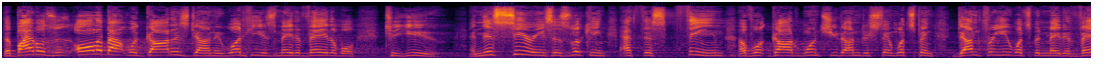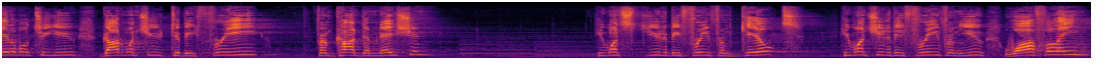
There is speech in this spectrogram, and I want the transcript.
The Bible is all about what God has done and what He has made available to you. And this series is looking at this theme of what God wants you to understand what's been done for you, what's been made available to you. God wants you to be free from condemnation. He wants you to be free from guilt. He wants you to be free from you waffling.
